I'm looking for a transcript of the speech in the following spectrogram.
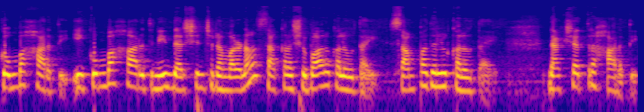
కుంభహారతి. ఈ కుంభహారతిని దర్శించడం వలన సకల శుభాలు కలుగుతాయి. సంపదలు కలుగుతాయి. నక్షత్ర హారతి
